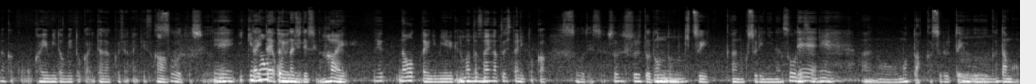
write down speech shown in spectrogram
なんかこうかゆみ止めとかいただくじゃないですか。そうですよでね。一見大体治ったように同じですよね。はい、ね、治ったように見えるけどうんまた再発したりとか、そうです。そうするとどんどんきつい、あの薬になって、ね。あのもっと悪化するっていう方も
